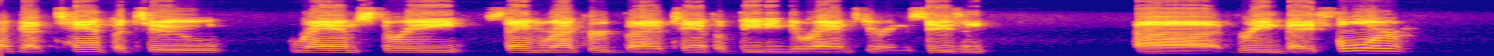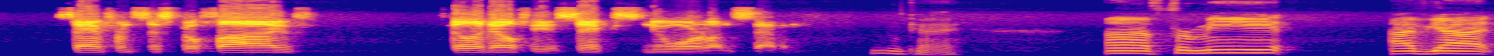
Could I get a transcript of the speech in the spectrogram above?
I've got Tampa two, Rams three, same record, but I have Tampa beating the Rams during the season. Uh, Green Bay four, San Francisco five, Philadelphia six, New Orleans seven. Okay. Uh, for me, I've got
